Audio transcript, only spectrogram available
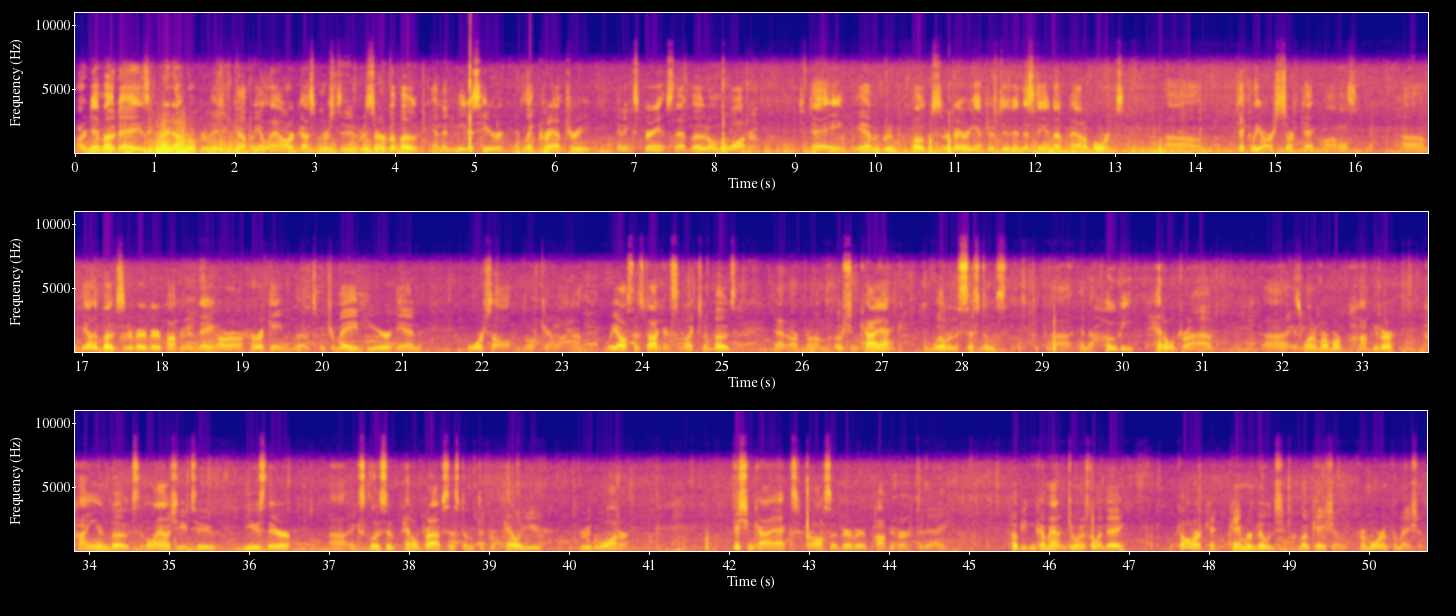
Our demo days at Great Outdoor Provision Company allow our customers to reserve a boat and then meet us here at Lake Crabtree and experience that boat on the water. Today we have a group of folks that are very interested in the stand-up paddleboards, uh, particularly our SurfTech models. Um, the other boats that are very, very popular today are our Hurricane boats, which are made here in Warsaw, North Carolina. We also stock a selection of boats that are from Ocean Kayak, from Wilderness Systems, uh, and the Hobie Pedal Drive uh, is one of our more popular high-end boats that allows you to use their uh, exclusive pedal drive system to propel you through the water. Fishing kayaks are also very, very popular today. Hope you can come out and join us one day. Call our Cameron Village location for more information.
